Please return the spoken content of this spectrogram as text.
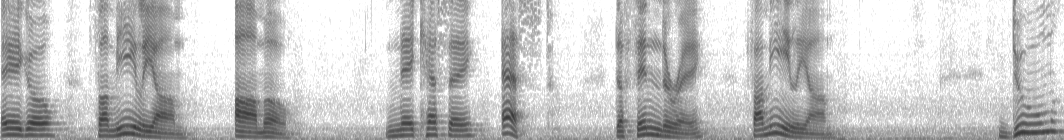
ego familiam amo necesse est defendere familiam. Dum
